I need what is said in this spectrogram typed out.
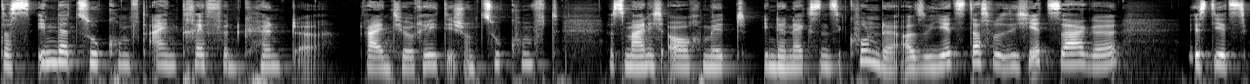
das in der Zukunft eintreffen könnte. Rein theoretisch. Und Zukunft, das meine ich auch mit in der nächsten Sekunde. Also jetzt, das, was ich jetzt sage, ist jetzt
